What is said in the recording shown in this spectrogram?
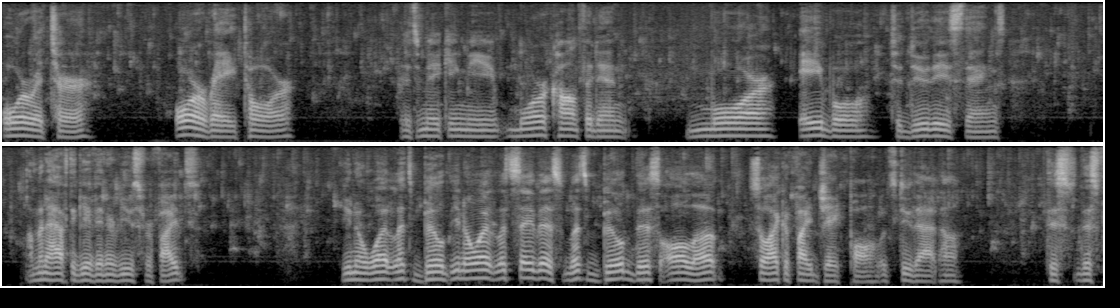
orator, orator. It's making me more confident, more able to do these things. I'm going to have to give interviews for fights. You know what? Let's build, you know what? Let's say this. Let's build this all up so I could fight Jake Paul. Let's do that, huh? this this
